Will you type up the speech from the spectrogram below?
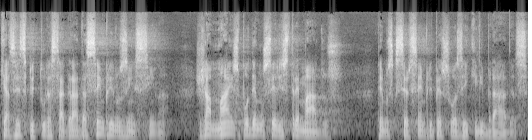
que as Escrituras Sagradas sempre nos ensinam. Jamais podemos ser extremados, temos que ser sempre pessoas equilibradas.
